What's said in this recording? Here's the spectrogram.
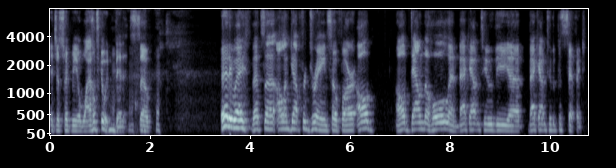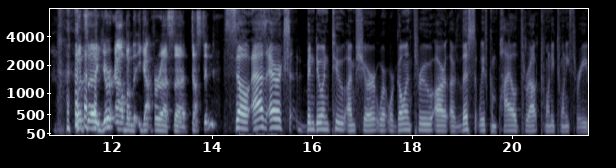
it just took me a while to admit it. So anyway, that's uh, all I've got for Drain so far. All all down the hole and back out into the uh, back out into the Pacific. What's uh, your album that you got for us, uh, Dustin? So, as Eric's been doing too, I'm sure we're, we're going through our, our list that we've compiled throughout 2023,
